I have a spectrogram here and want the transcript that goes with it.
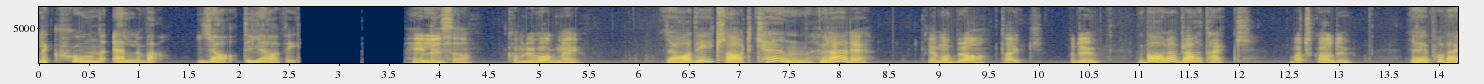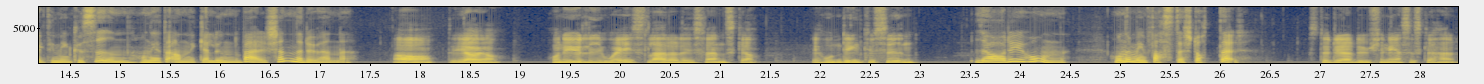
Lektion 11. Ja, det gör vi. Hej Lisa, kommer du ihåg mig? Ja, det är klart. Ken, hur är det? Jag mår bra, tack. Och du? Bara bra, tack. Vart ska du? Jag är på väg till min kusin. Hon heter Annika Lundberg. Känner du henne? Ja, det gör jag. Hon är ju Lee Ways lärare i svenska. Är hon din kusin? Ja, det är hon. Hon är min fasters dotter. Studerar du kinesiska här?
